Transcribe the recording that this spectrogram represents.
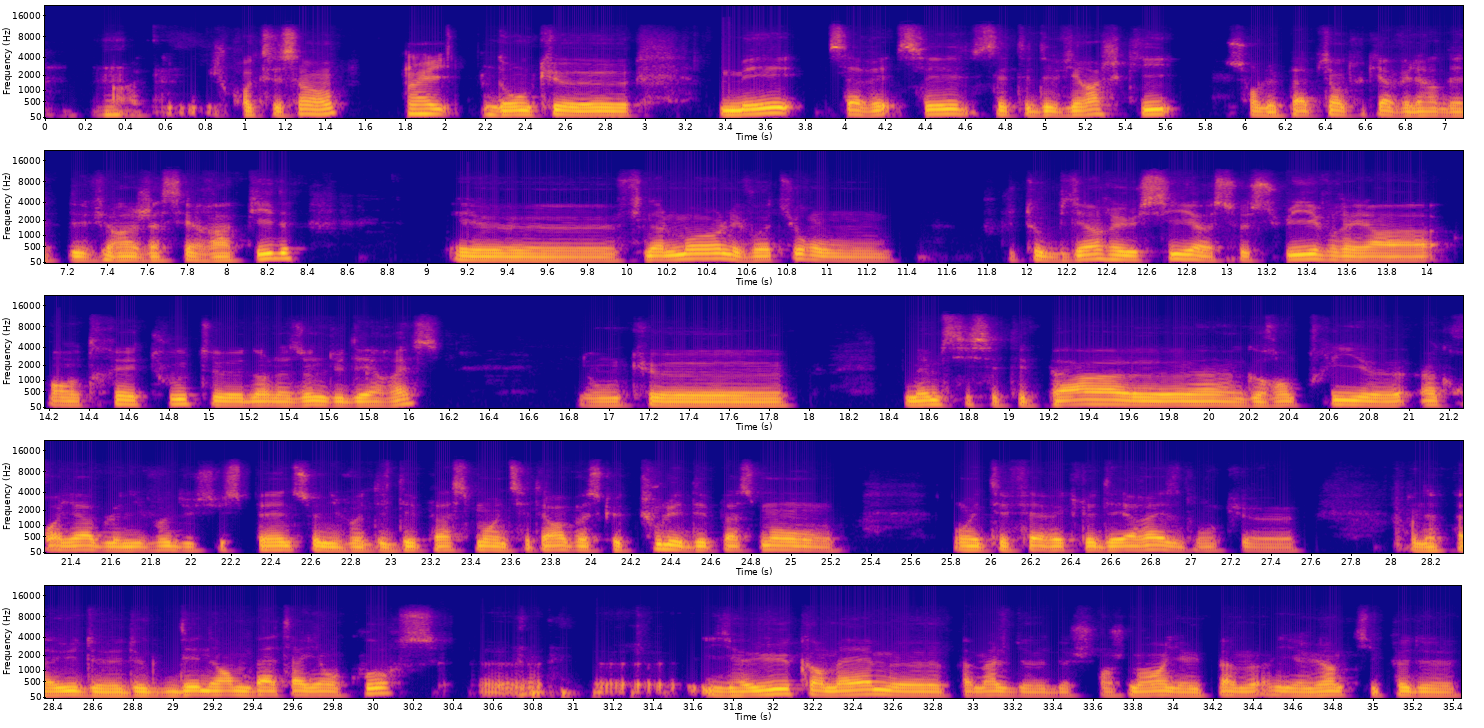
Je crois que c'est ça. Hein Oui. donc, euh, mais ça avait- c'est- c'était des virages qui, sur le papier en tout cas, avaient l'air d'être des virages assez rapides. Et euh, finalement, les voitures ont plutôt bien réussi à se suivre et à entrer toutes dans la zone du DRS. Donc, euh, même si c'était pas euh, un Grand Prix euh, incroyable au niveau du suspense, au niveau des dépassements, etc., parce que tous les dépassements ont, été faits avec le DRS, donc euh, on n'a pas eu d'énormes batailles en course. Euh, euh, il y a eu quand même euh, pas mal de, changements. Il y a eu il y a eu un petit peu de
